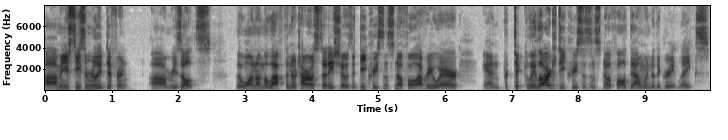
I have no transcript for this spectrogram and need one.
Um, and you see some really different um, results. The one on the left, the Notaro study, shows a decrease in snowfall everywhere, and particularly large decreases in snowfall downwind of the Great Lakes.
